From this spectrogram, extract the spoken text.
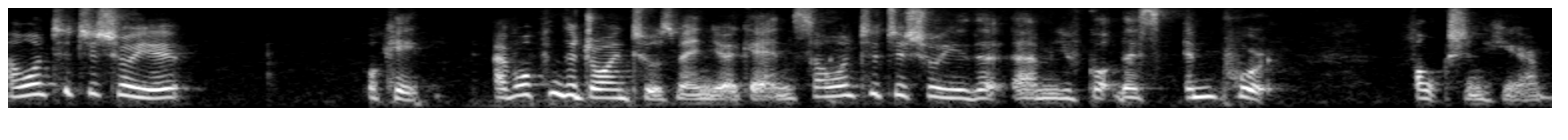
I wanted to show you, okay, I've opened the drawing tools menu again. So I wanted to show you that um, you've got this import function here.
